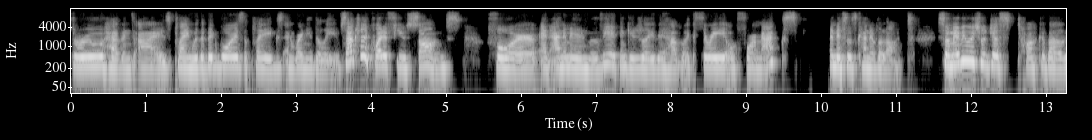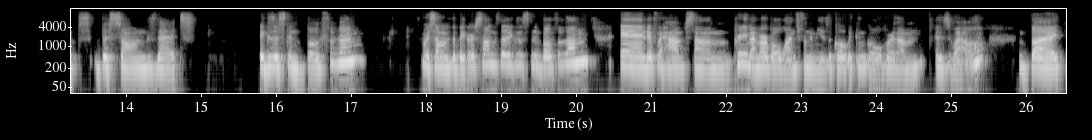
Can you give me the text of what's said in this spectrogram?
Through Heaven's Eyes, Playing with the Big Boys, The Plagues, and When You Believe. So actually quite a few songs for an animated movie. I think usually they have like three or four max and this is kind of a lot. So maybe we should just talk about the songs that exist in both of them, or some of the bigger songs that exist in both of them. And if we have some pretty memorable ones from the musical, we can go over them as well. But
